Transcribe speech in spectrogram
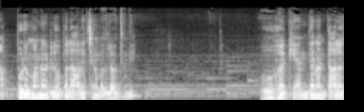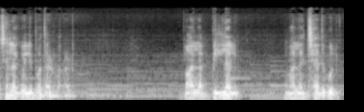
అప్పుడు మనోడి లోపల ఆలోచన మొదలవుతుంది. ఊహకి అందనంత ఆలోచనలకు వెళ్ళిపోతాడు మనోడు. వాళ్ళ పిల్లలు వాళ్ళ చదువులు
